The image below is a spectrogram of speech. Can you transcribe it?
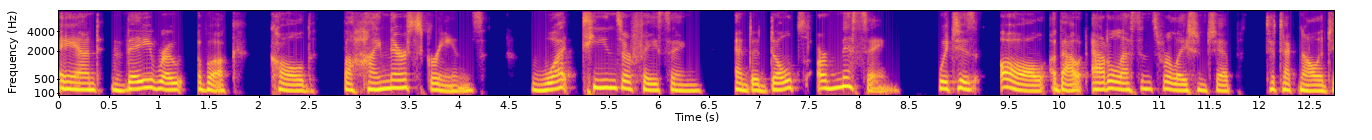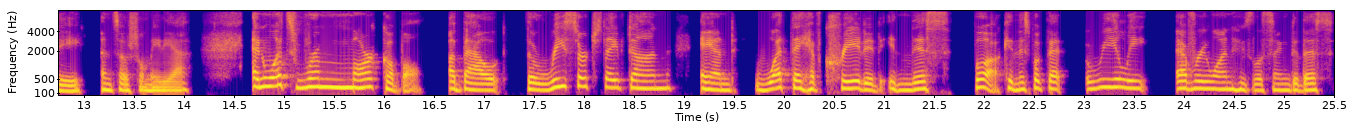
And they wrote a book called Behind Their Screens what teens are facing and adults are missing, which is all about adolescents' relationship to technology and social media. And what's remarkable about the research they've done and what they have created in this book, in this book that really everyone who's listening to this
